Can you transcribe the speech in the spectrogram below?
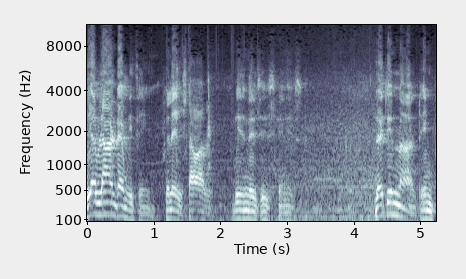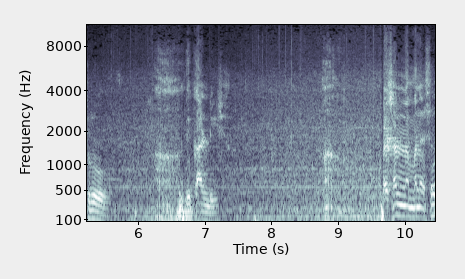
we have learned everything, finished, our business is finished. That will not improve uh, the condition. प्रसन्न मनसो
